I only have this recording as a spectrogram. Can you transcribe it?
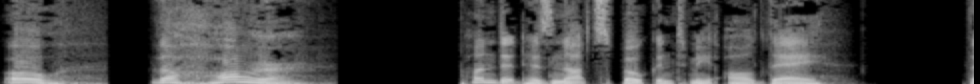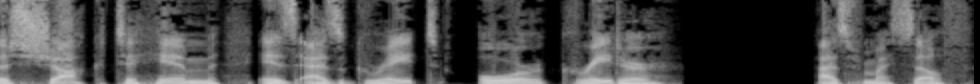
Oh, the horror! Pundit has not spoken to me all day. The shock to him is as great or greater. As for myself,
